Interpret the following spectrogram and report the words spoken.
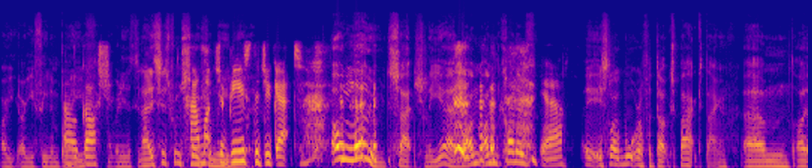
Are you are you feeling brave? Oh, gosh. To, now this is from how much media. abuse did you get Oh, loads actually. Yeah, I'm I'm kind of. yeah It's like water off a duck's back now. Um, I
